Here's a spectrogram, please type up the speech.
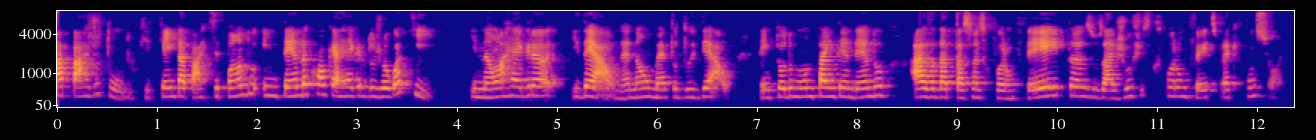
a par de tudo, que quem está participando entenda qual é a regra do jogo aqui, e não a regra ideal, né? não o método ideal. Tem todo mundo estar tá entendendo as adaptações que foram feitas, os ajustes que foram feitos para que funcione.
